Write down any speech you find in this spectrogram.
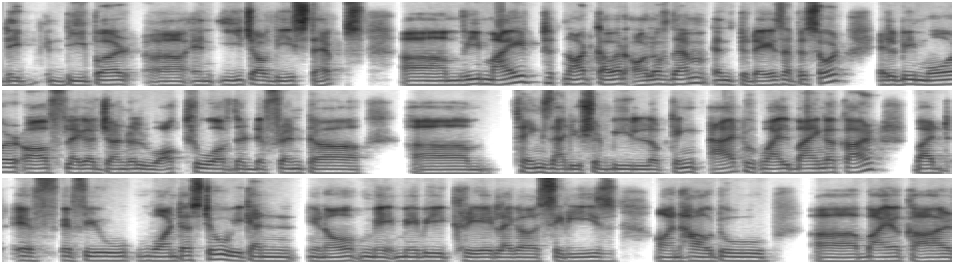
dig deeper uh, in each of these steps. Um, we might not cover all of them in today's episode. It'll be more of like a general walkthrough of the different uh, um, things that you should be looking at while buying a car. But if if you want us to, we can you know may, maybe create like a series on how to uh, buy a car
